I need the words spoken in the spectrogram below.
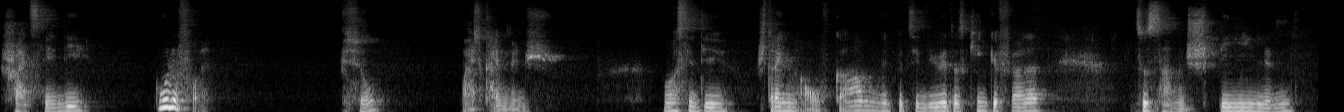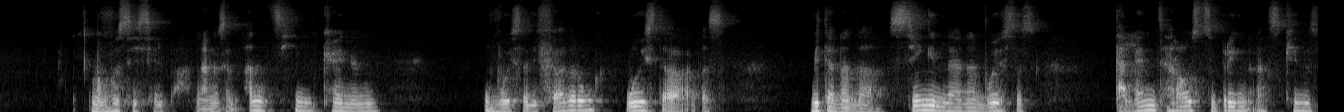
schreit es denen die Bude voll. Wieso? Weiß kein Mensch. Und was sind die strengen Aufgaben? Im Prinzip, wie wird das Kind gefördert? Zusammenspielen. Man muss sich selber langsam anziehen können. Und wo ist da die Förderung? Wo ist da das Miteinander singen lernen? Wo ist das Talent herauszubringen als Kind?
